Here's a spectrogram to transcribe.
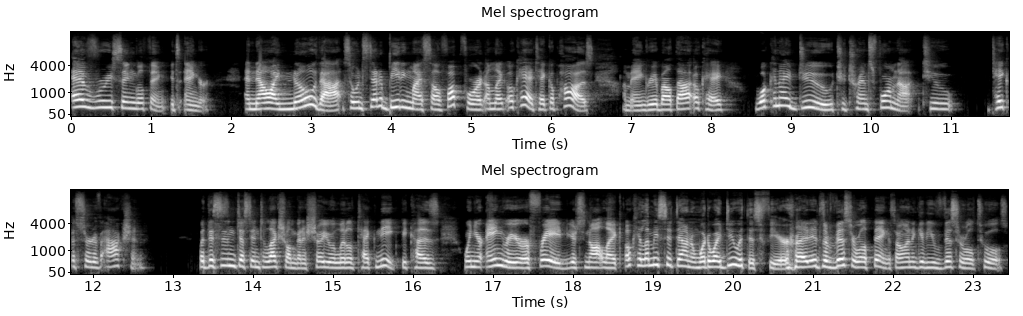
Every single thing, it's anger. And now I know that. So instead of beating myself up for it, I'm like, okay, I take a pause. I'm angry about that. Okay, what can I do to transform that, to take assertive action? But this isn't just intellectual. I'm going to show you a little technique because when you're angry or afraid, it's not like, okay, let me sit down and what do I do with this fear, right? It's a visceral thing. So I want to give you visceral tools.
